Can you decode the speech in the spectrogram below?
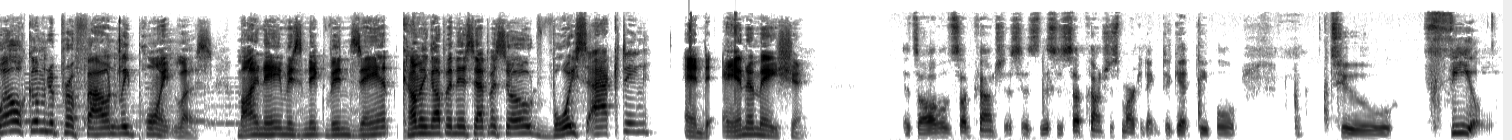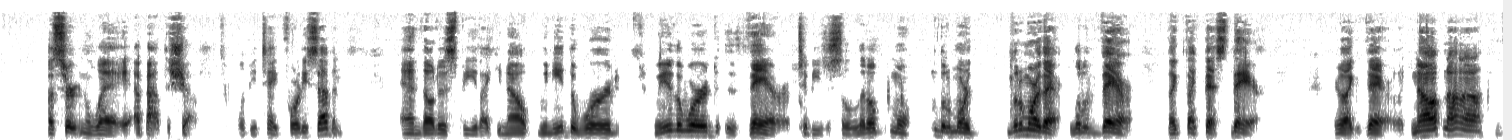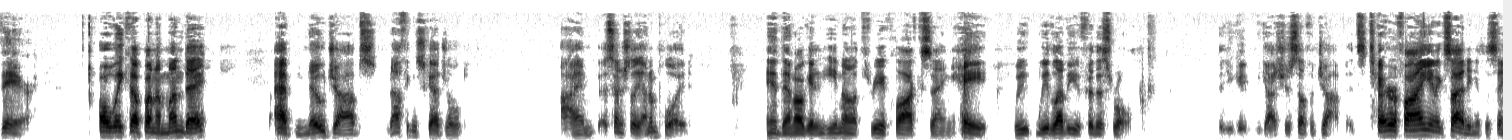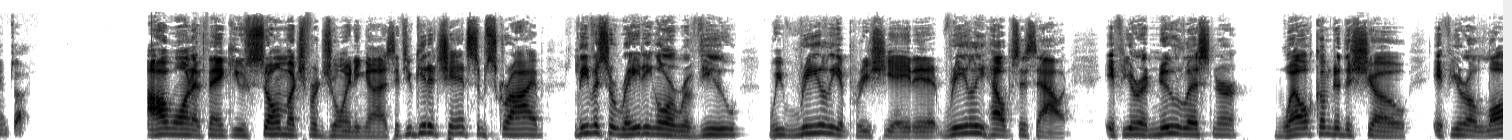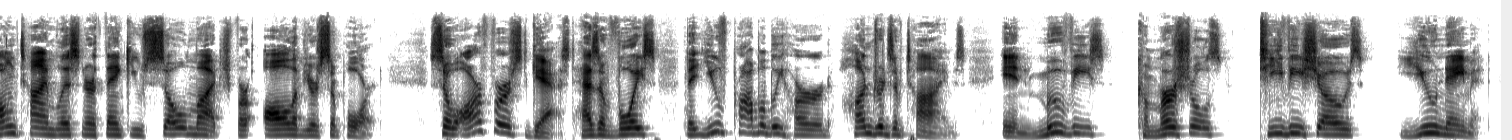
Welcome to Profoundly Pointless. My name is Nick Vinzant. Coming up in this episode, voice acting and animation. It's all subconscious. It's, this is subconscious marketing to get people to feel a certain way about the show. If you take 47, and they'll just be like, you know, we need the word, we need the word there to be just a little more, a little more, a little more there, a little there, like like this, there. You're like there, like no, no, no, there. I'll wake up on a Monday. I have no jobs, nothing scheduled. I'm essentially unemployed, and then I'll get an email at three o'clock saying, "Hey, we, we love you for this role. That you, you got yourself a job." It's terrifying and exciting at the same time. I want to thank you so much for joining us. If you get a chance, subscribe, leave us a rating or a review. We really appreciate it. It really helps us out. If you're a new listener, welcome to the show. If you're a longtime listener, thank you so much for all of your support. So, our first guest has a voice that you've probably heard hundreds of times in movies, commercials, TV shows, you name it.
